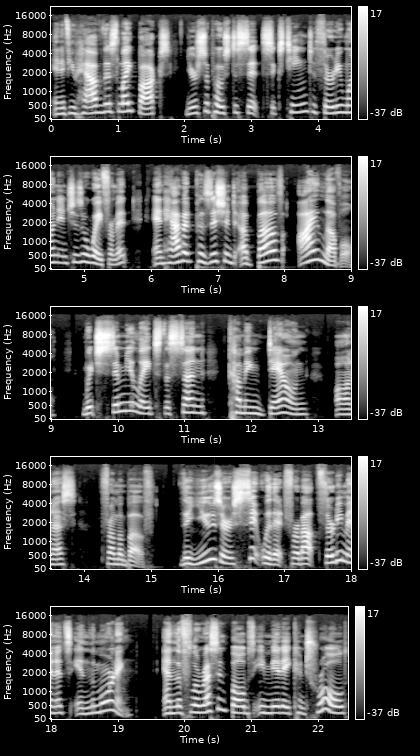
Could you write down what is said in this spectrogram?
And if you have this light box, you're supposed to sit 16 to 31 inches away from it and have it positioned above eye level, which simulates the sun coming down on us from above. The users sit with it for about 30 minutes in the morning and the fluorescent bulbs emit a controlled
